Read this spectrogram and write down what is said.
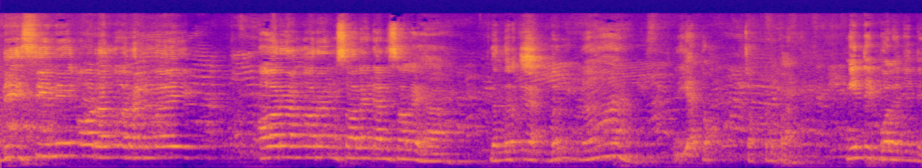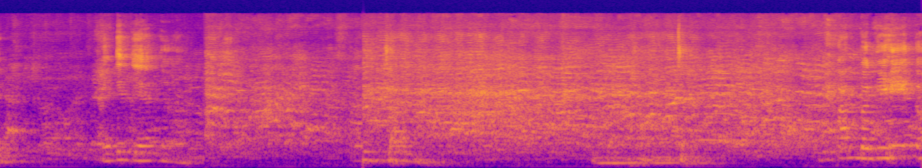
Di sini orang-orang baik, orang-orang soleh dan soleha. Dengar gak? Benar. Lihat toh, cok ke depan. Ngintip boleh ngintip. Ngintip ya. Bukan begitu,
